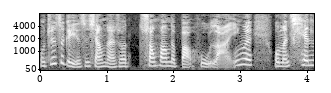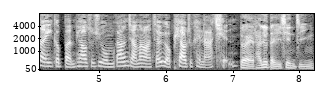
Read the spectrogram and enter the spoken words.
我觉得这个也是相对来说双方的保护啦，因为我们签了一个本票出去，我们刚刚讲到，只要有票就可以拿钱，对，它就等于现金。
